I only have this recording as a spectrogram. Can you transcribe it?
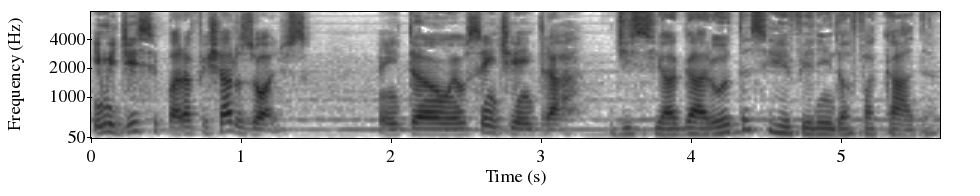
e me disse para fechar os olhos. Então eu senti entrar, disse a garota se referindo à facada.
